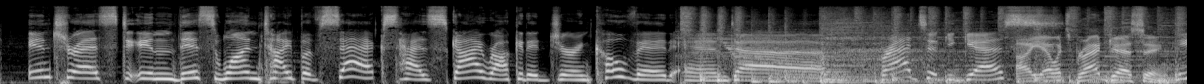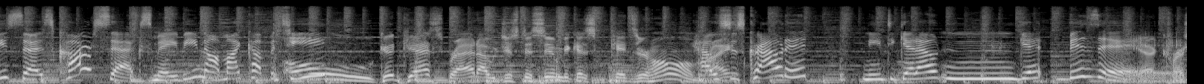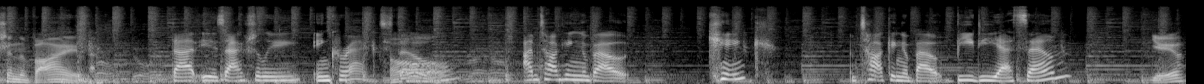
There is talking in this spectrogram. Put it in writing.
Interest in this one type of sex has skyrocketed during COVID, and uh, Brad took a guess. Uh, yeah, what's Brad guessing? He says car sex, maybe not my cup of tea. Oh, good guess, Brad. I would just assume because kids are home. House right? is crowded. Need to get out and get busy. Yeah, crushing the vibe. That is actually incorrect, Oh. though. I'm talking about kink. I'm talking about BDSM. Yeah.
